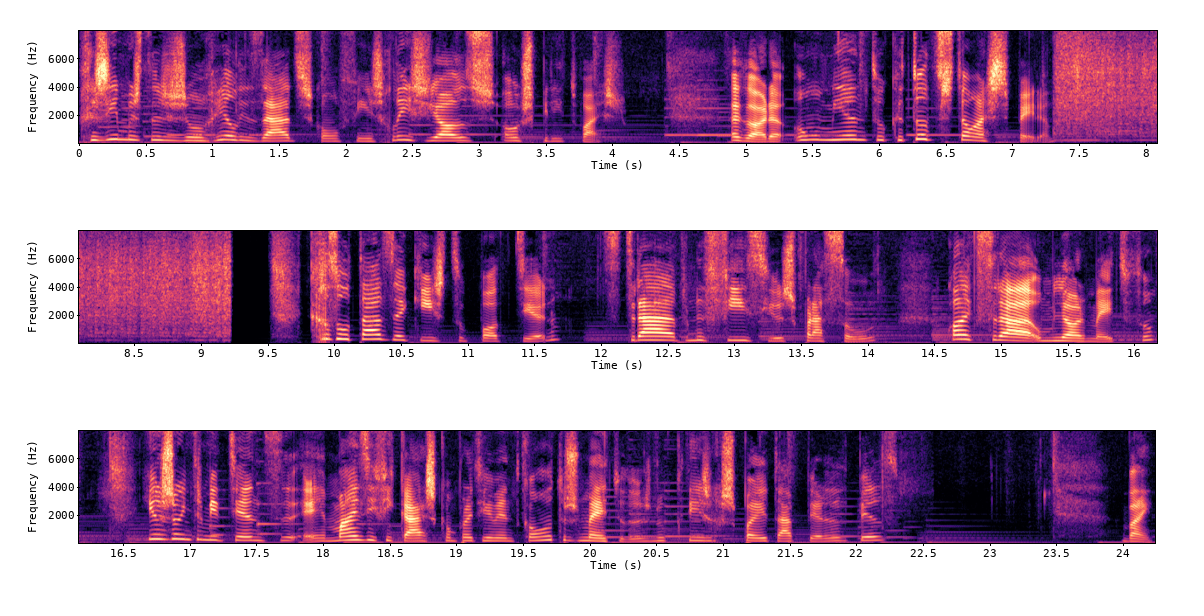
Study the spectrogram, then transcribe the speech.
regimes de jejum realizados com fins religiosos ou espirituais. Agora, um momento que todos estão à espera. Que resultados é que isto pode ter? Se terá benefícios para a saúde? Qual é que será o melhor método? E o jejum intermitente é mais eficaz comparativamente com outros métodos no que diz respeito à perda de peso? Bem,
